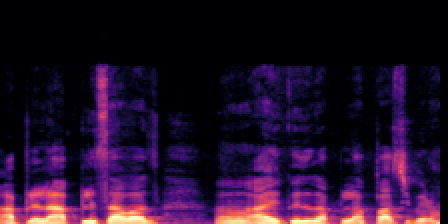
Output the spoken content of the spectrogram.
आपल्याला आपलेच आवाज ऐकू येतात आपल्याला पाच वेळा.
